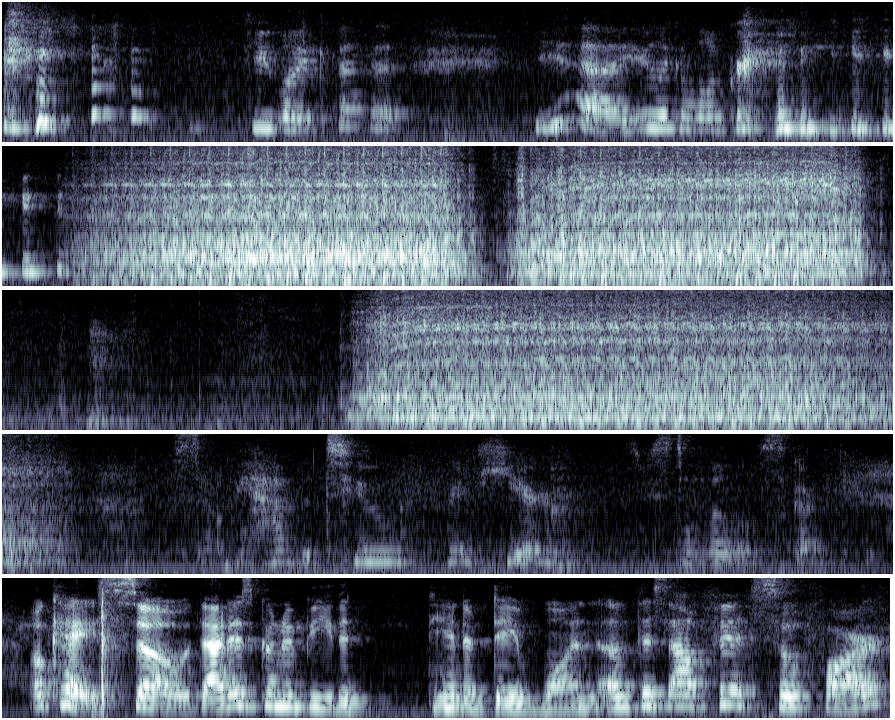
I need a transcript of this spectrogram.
Do you like that? Yeah, you're like a little granny. so we have the two right here. So we still have a little scarf. Okay, so that is gonna be the, the end of day one of this outfit so far.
